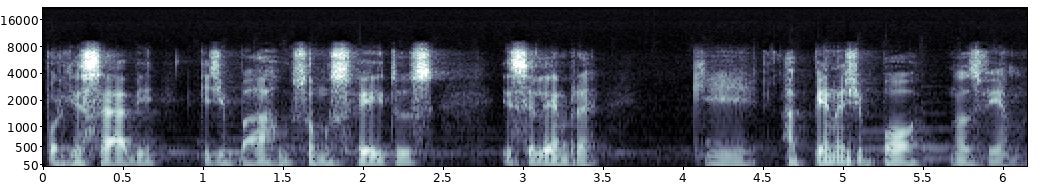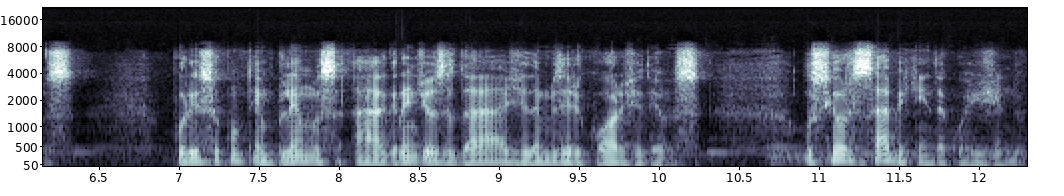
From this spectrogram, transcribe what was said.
porque sabe que de barro somos feitos e se lembra que apenas de pó nós viemos. Por isso contemplemos a grandiosidade da misericórdia de Deus. O Senhor sabe quem está corrigindo.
